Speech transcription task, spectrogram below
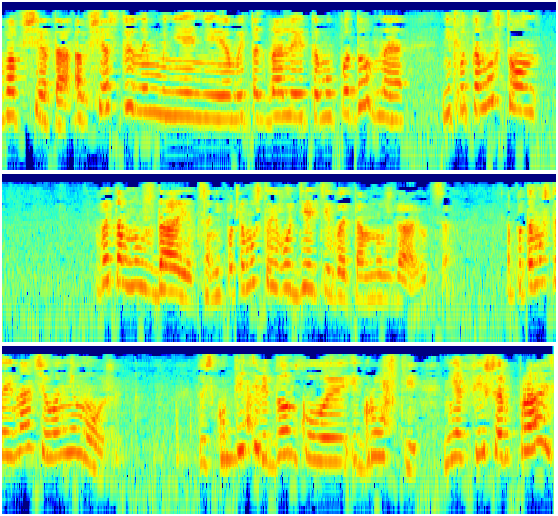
вообще-то общественным мнением и так далее и тому подобное, не потому что он в этом нуждается, не потому что его дети в этом нуждаются, а потому что иначе он не может. То есть купить ребенку игрушки не Фишер Прайс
